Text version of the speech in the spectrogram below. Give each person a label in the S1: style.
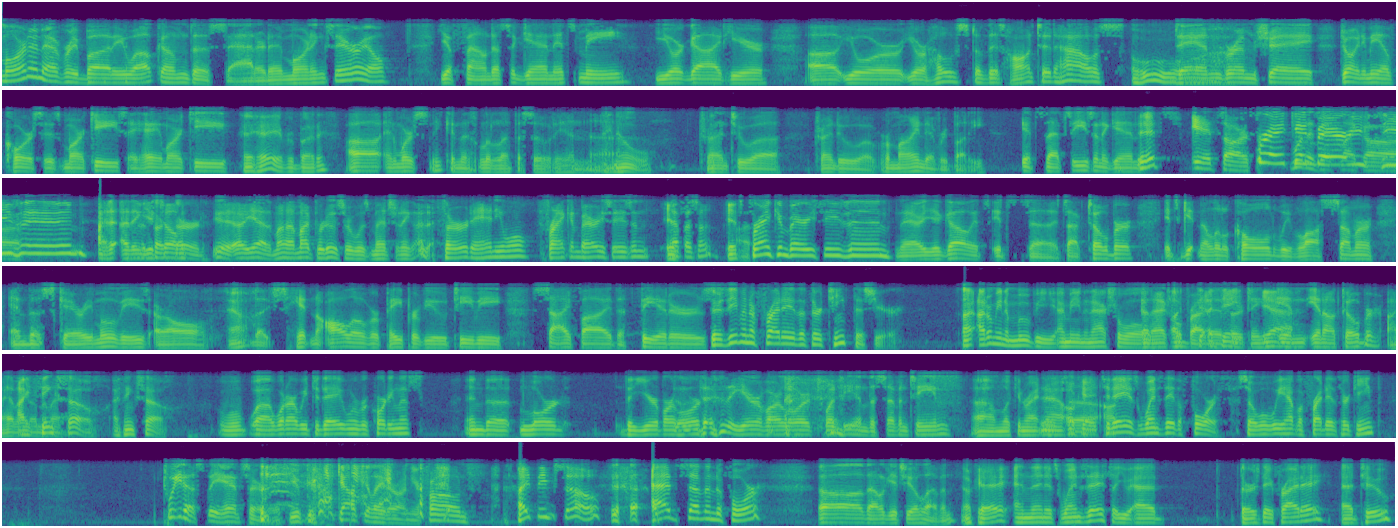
S1: Morning, everybody. Welcome to Saturday Morning Serial. You found us again. It's me, your guide here, uh, your your host of this haunted house,
S2: Ooh.
S1: Dan Grim Shea. Joining me, of course, is Marke. Say hey, Marke.
S2: Hey, hey, everybody.
S1: Uh, and we're sneaking this little episode in. Uh,
S2: I know.
S1: Trying to uh, trying to uh, remind everybody it's that season again.
S2: It's
S1: it's our what is it,
S2: Franken Berry
S1: like our-
S2: season.
S1: I, I think
S2: It's
S1: you
S2: our
S1: told
S2: third.
S1: Yeah, uh, yeah. My my producer was mentioning uh, the third annual Franken Berry season
S2: It's-
S1: episode.
S2: It's
S1: Uh,
S2: Franken Berry season.
S1: there you go. It's it's uh, it's October. It's getting a little cold. We've lost summer, and the scary movies are all
S2: Yeah.
S1: that's hitting all over pay per view, TV, sci-fi, the theaters.
S2: There's even a Friday the 13th this year. I, I don't mean a movie. I mean an actual
S1: An actual
S2: a,
S1: Friday
S2: a
S1: the. Thirteenth
S2: Yeah.
S1: in in October. I haven't.
S2: I think so. I think so. W- uh, what are we today when we're recording this? In the Lord, the year of our Lord.
S1: the year of our Lord twenty and the seventeen.
S2: I'm looking right now.
S1: It's, uh,
S2: okay, today is Wednesday the 4th. So will we have a Friday the 13th?
S1: Tweet us the answer if you've got a calculator on your phone.
S2: I think so. Add seven to four.
S1: Uh, that'll get you eleven.
S2: Okay, and then it's Wednesday, so you add Thursday, Friday, add two.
